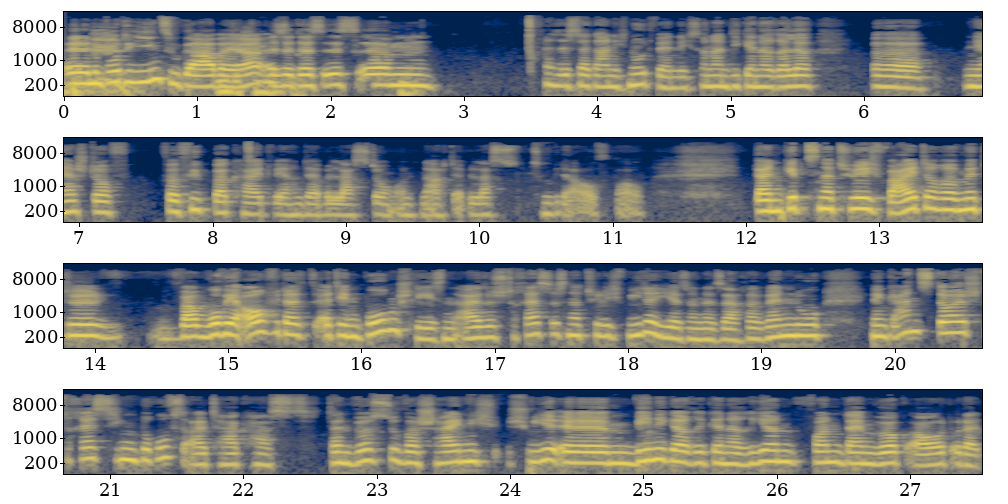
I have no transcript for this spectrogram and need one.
eine Proteinzugabe. ja, also das ist ähm, das ist ja gar nicht notwendig, sondern die generelle äh, Nährstoffverfügbarkeit während der Belastung und nach der Belastung zum Wiederaufbau. Dann gibt's natürlich weitere Mittel, wo wir auch wieder den Bogen schließen. Also Stress ist natürlich wieder hier so eine Sache. Wenn du einen ganz doll stressigen Berufsalltag hast, dann wirst du wahrscheinlich äh, weniger regenerieren von deinem Workout oder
